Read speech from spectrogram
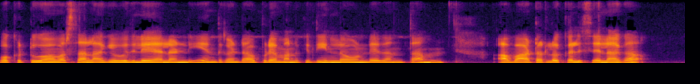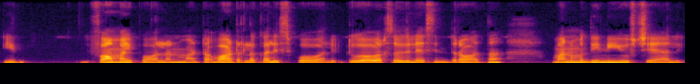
ఒక టూ అవర్స్ అలాగే వదిలేయాలండి. ఎందుకంటే అప్పుడే మనకి దీనిలో ఉండేదంతా ఆ వాటర్లో కలిసేలాగా ఇది ఫామ్ అయిపోవాలన్నమాట. వాటర్లో కలిసిపోవాలి. టూ అవర్స్ వదిలేసిన తర్వాత మనము దీన్ని యూజ్ చేయాలి.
